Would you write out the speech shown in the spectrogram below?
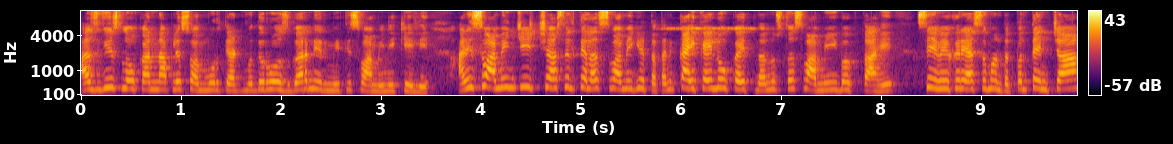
आज वीस लोकांना आपल्या स्वामी मूर्ती आर्टमध्ये रोजगार निर्मिती स्वामींनी केली. आणि स्वामींची इच्छा असेल त्याला स्वामी घेतात. आणि काही काही लोक आहेत ना नुसतं स्वामी भक्त आहे सेवेकरी असं म्हणतात. पण त्यांच्या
